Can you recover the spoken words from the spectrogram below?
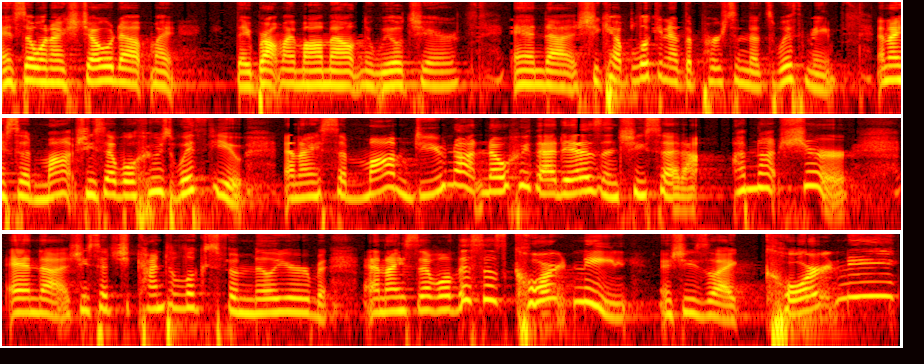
And so when I showed up, my they brought my mom out in the wheelchair, and uh, she kept looking at the person that's with me. And I said, Mom, she said, Well, who's with you? And I said, Mom, do you not know who that is? And she said, I'm not sure. And uh, she said, She kind of looks familiar. But, and I said, Well, this is Courtney. And she's like, Courtney?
